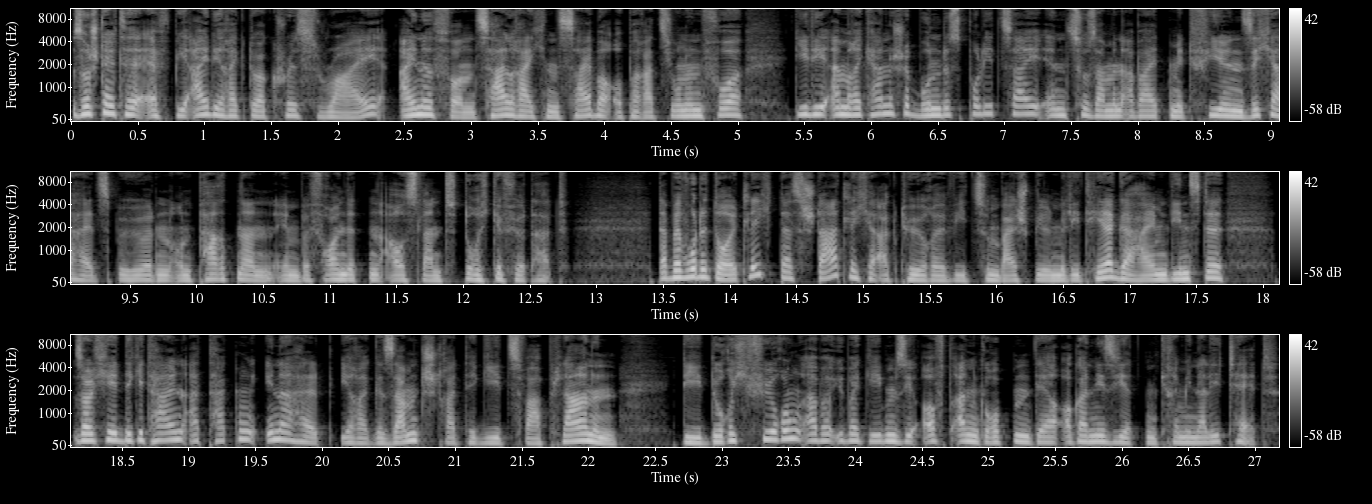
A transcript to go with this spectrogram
So stellte FBI-Direktor Chris Rye eine von zahlreichen Cyberoperationen vor, die die amerikanische Bundespolizei in Zusammenarbeit mit vielen Sicherheitsbehörden und Partnern im befreundeten Ausland durchgeführt hat. Dabei wurde deutlich, dass staatliche Akteure wie zum Beispiel Militärgeheimdienste solche digitalen Attacken innerhalb ihrer Gesamtstrategie zwar planen, die Durchführung aber übergeben sie oft an Gruppen der organisierten Kriminalität.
